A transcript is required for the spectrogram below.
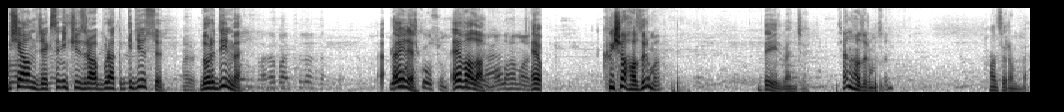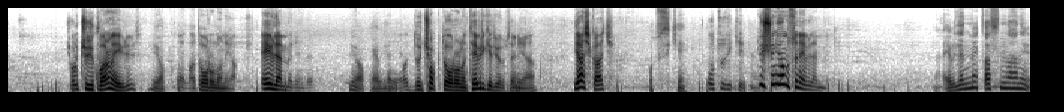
bir şey almayacaksın 200 lira bırakıp gidiyorsun. Doğru değil mi? Yolun Öyle. açık olsun. Eyvallah. Severim, Allah'a emanet. Eyvallah. Kışa hazır mı? Değil bence. Sen hazır mısın? Hazırım ben. Çoluk çocuk var mı evli misin? Yok. Vallahi doğru olanı yapmış. Evlenmedin de. Yok evlendim. Oo, Çok doğru olanı. Tebrik ediyorum seni ya. Yaş kaç? 32. 32. Düşünüyor musun evlenmek? Evlenmek aslında hani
